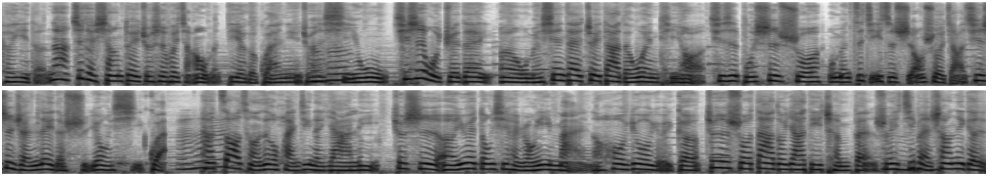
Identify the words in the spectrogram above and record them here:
可以的。那这个相对就是会讲到我们第二个观念，就是习物。其实我觉得，呃，我们现在最大的问题哈、哦，其实不是说我们自己一直使用塑胶，其实是人类的使用用习惯，嗯它造成了这个环境的压力，就是呃，因为东西很容易买，然后又有一个，就是说大家都压低成本，所以基本上那个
